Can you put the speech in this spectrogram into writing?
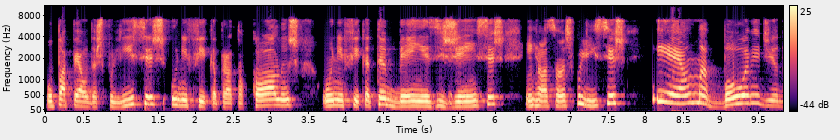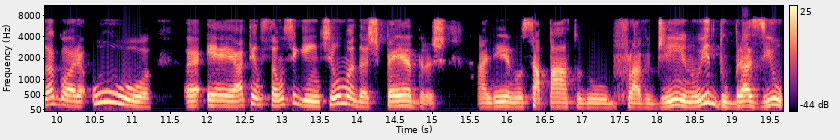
o papel das polícias, unifica protocolos, unifica também exigências em relação às polícias e é uma boa medida. Agora, o, é, é atenção seguinte, uma das pedras ali no sapato do Flávio Dino e do Brasil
